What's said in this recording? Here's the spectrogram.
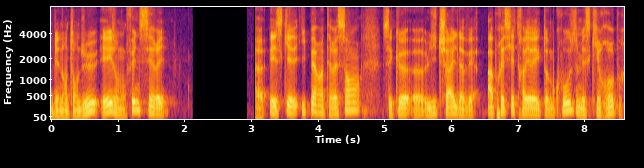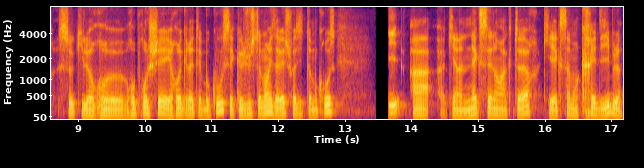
bien entendu, et ils en ont fait une série. Et ce qui est hyper intéressant, c'est que Lee Child avait apprécié travailler avec Tom Cruise, mais ce qui, ce qui le reprochait et regrettait beaucoup, c'est que justement, ils avaient choisi Tom Cruise, a, qui est un excellent acteur, qui est extrêmement crédible,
